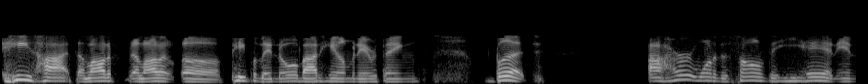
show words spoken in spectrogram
he's hot. A lot of a lot of uh people they know about him and everything. But I heard one of the songs that he had and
